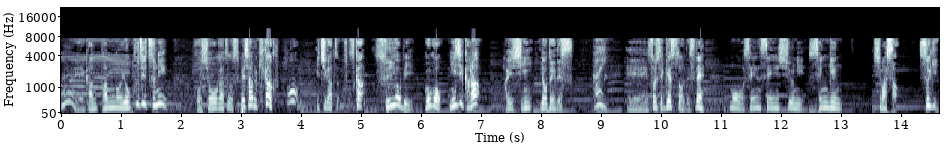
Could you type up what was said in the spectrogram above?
うん。えー元旦の翌日にお正月スペシャル企画、お、1月2日水曜日午後2時から配信予定です。はい。えーそしてゲストはですね、もう先々週に宣言しました。杉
